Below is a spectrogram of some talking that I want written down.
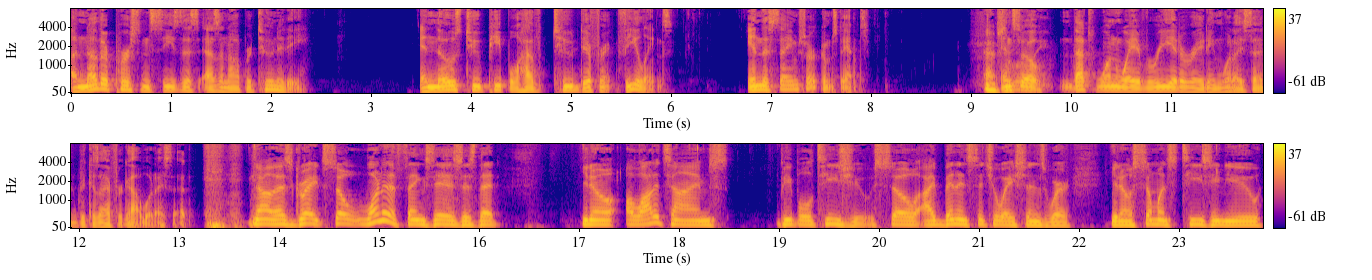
another person sees this as an opportunity. And those two people have two different feelings in the same circumstance. Absolutely. And so that's one way of reiterating what I said because I forgot what I said. no, that's great. So one of the things is is that you know, a lot of times people tease you. So I've been in situations where, you know, someone's teasing you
